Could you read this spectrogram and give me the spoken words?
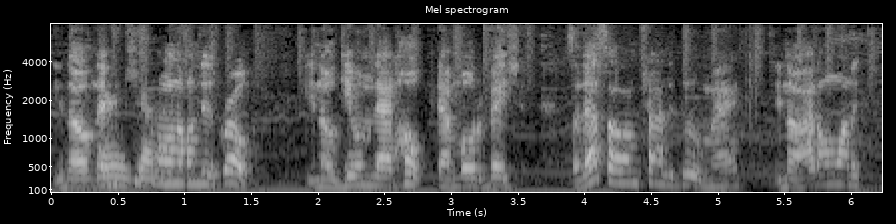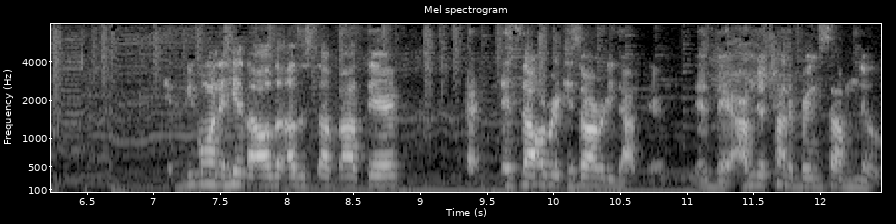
You know, let me keep go. on on this road. You know, give them that hope, that motivation. So that's all I'm trying to do, man. You know, I don't want to. If you want to hear all the other stuff out there, it's already it's already out there. It's there. I'm just trying to bring something new,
